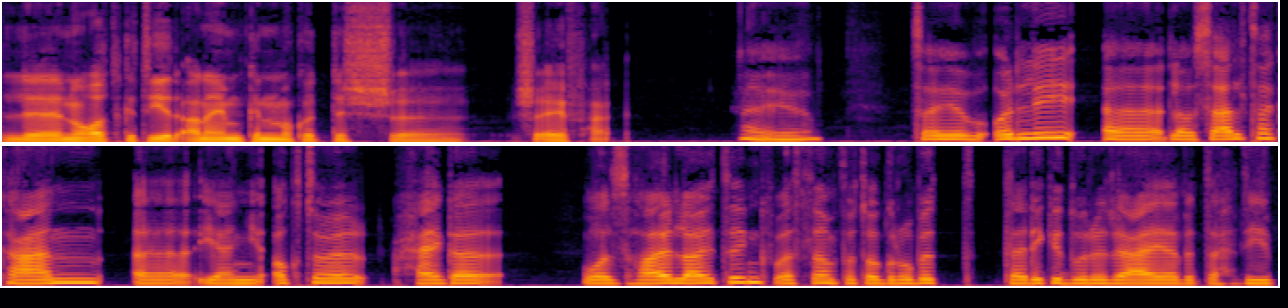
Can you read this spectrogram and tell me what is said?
لنقط كتير أنا يمكن ما كنتش آه، شايفها. أيوه. طيب قولي آه لو سألتك عن آه يعني أكتر حاجة was highlighting مثلا في تجربة تاريخ دور الرعاية بالتحديد.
